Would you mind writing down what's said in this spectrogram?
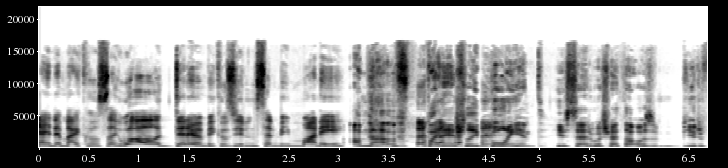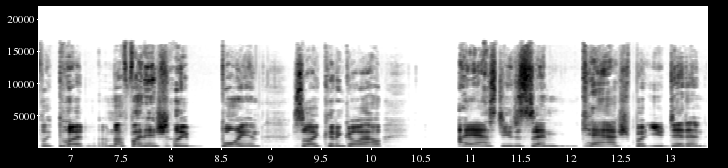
and then Michael's like, "Well, I didn't because you didn't send me money." I'm not financially buoyant, he said, which I thought was beautifully put. I'm not financially buoyant, so I couldn't go out. I asked you to send cash, but you didn't.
